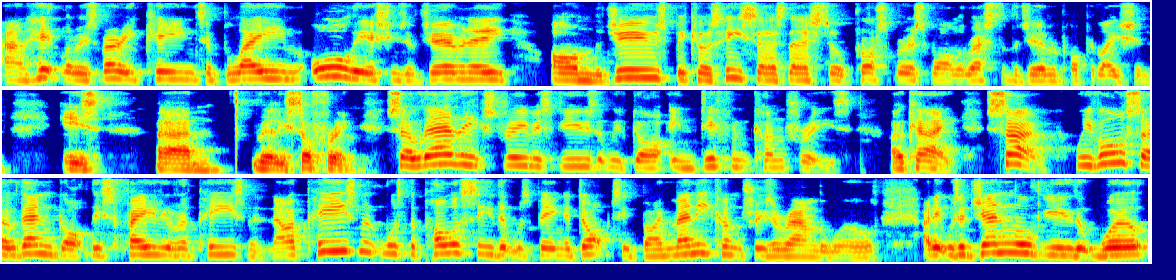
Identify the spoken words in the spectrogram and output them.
and Hitler is very keen to blame all the issues of Germany on the Jews because he says they're still prosperous while the rest of the German population is um, really suffering. So they're the extremist views that we've got in different countries. Okay, so we've also then got this failure of appeasement. Now, appeasement was the policy that was being adopted by many countries around the world, and it was a general view that war,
